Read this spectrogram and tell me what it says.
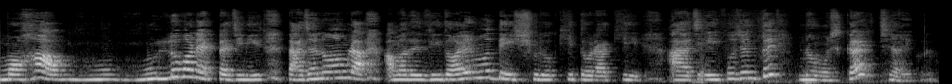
মহা মূল্যবান একটা জিনিস। তা যেন আমরা আমাদের হৃদয়ের মধ্যেই সুরক্ষিত রাখি। আজ এই পর্যন্তই। নমস্কার, জয় গুরু।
